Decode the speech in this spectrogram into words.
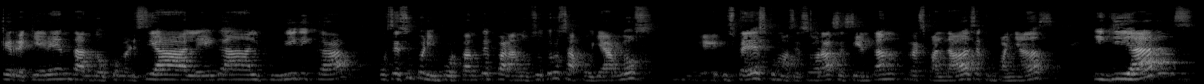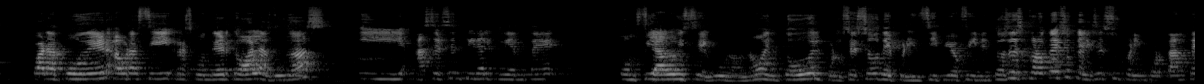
que requieren tanto comercial, legal, jurídica, pues es súper importante para nosotros apoyarlos. Eh, ustedes como asesoras se sientan respaldadas, acompañadas y guiadas para poder ahora sí responder todas las dudas y hacer sentir al cliente confiado y seguro, ¿no? En todo el proceso de principio a fin. Entonces, creo que eso que dices es súper importante.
